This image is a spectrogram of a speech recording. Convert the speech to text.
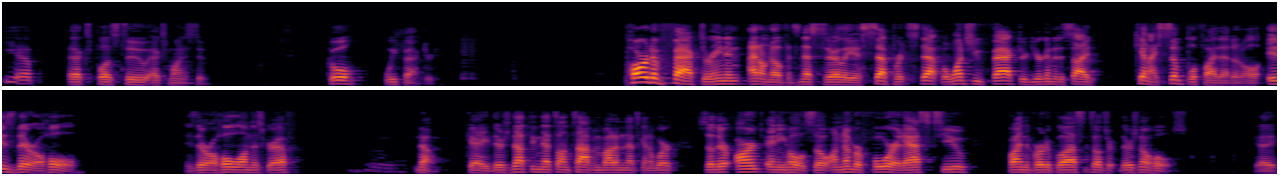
Yep. x plus 2, x minus 2. Cool. We factored part of factoring, and I don't know if it's necessarily a separate step, but once you've factored, you're going to decide, can I simplify that at all? Is there a hole? Is there a hole on this graph? No. Okay, there's nothing that's on top and bottom that's going to work. So there aren't any holes. So on number four, it asks you, find the vertical asymptotes. There's no holes. Okay,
